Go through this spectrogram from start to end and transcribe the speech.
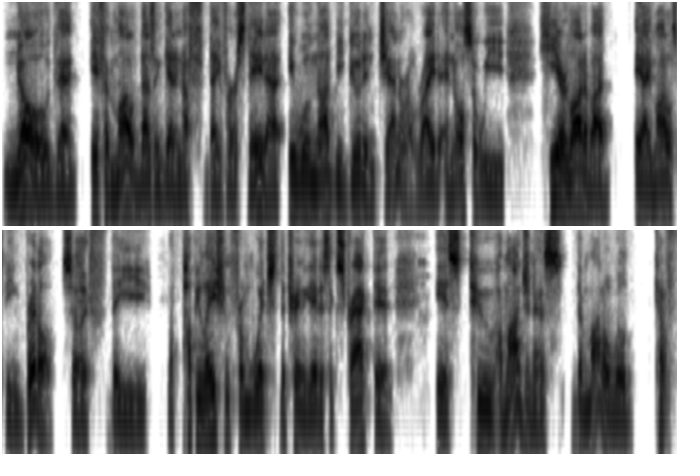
know that if a model doesn't get enough diverse data it will not be good in general right and also we hear a lot about ai models being brittle so if the the population from which the training data is extracted is too homogenous, the model will kind of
